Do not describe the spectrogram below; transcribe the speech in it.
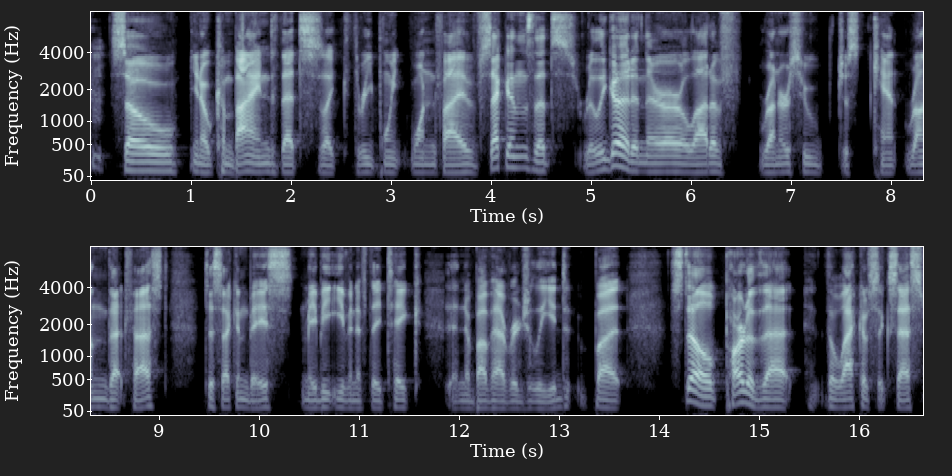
Hmm. So, you know, combined, that's like 3.15 seconds. That's really good. And there are a lot of runners who just can't run that fast to second base, maybe even if they take an above average lead. But still, part of that, the lack of success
